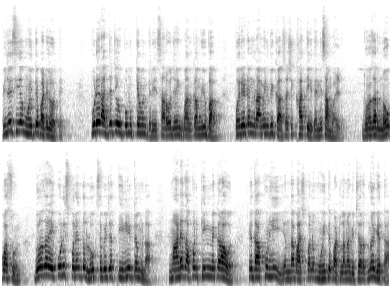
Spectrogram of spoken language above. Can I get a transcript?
विजयसिंह मोहिते पाटील होते. पुढे राज्याचे उपमुख्यमंत्री सार्वजनिक बांधकाम विभाग पर्यटन ग्रामीण विकास अशी खाती त्यांनी सांभाळली. दोन हजार नऊ पासून दोन हजार एकोणीसपर्यंत लोकसभेच्या तिन्ही टर्मला माड्यात आपण किंग मेकर आहोत हे दाखवूनही यंदा भाजपानं मोहिते पाटलांना विचारत न घेता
